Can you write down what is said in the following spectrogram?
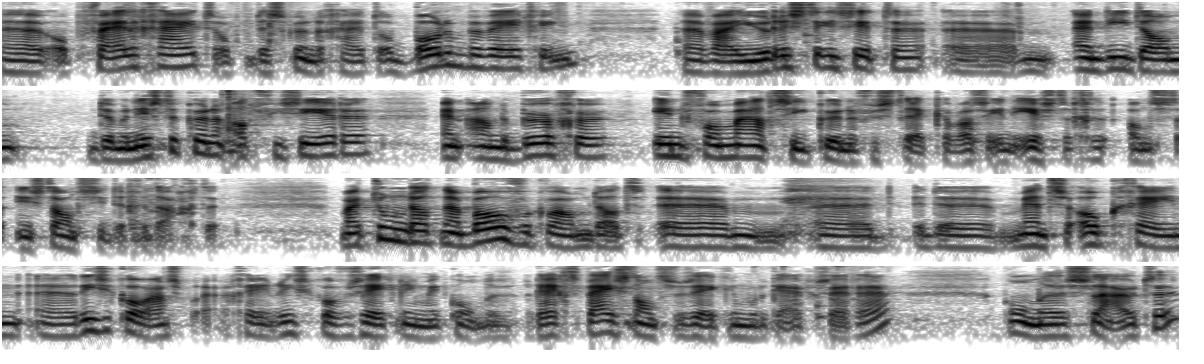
Uh, op veiligheid, op deskundigheid op bodembeweging, waar juristen in zitten. Ehm, en die dan de minister kunnen adviseren en aan de burger informatie kunnen verstrekken, was in eerste instantie de gedachte. Maar toen dat naar boven kwam dat uh, de mensen ook geen, geen risicoverzekering meer konden, rechtsbijstandsverzekering moet ik eigenlijk zeggen, konden sluiten.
